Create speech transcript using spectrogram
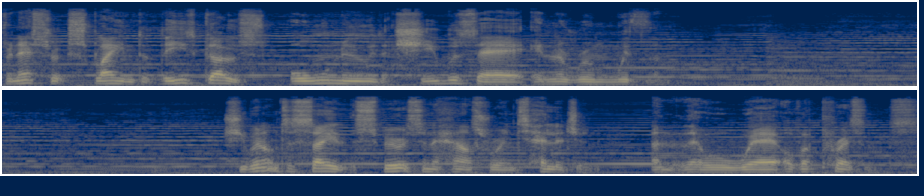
Vanessa explained that these ghosts all knew that she was there in the room with them. She went on to say that the spirits in the house were intelligent and that they were aware of her presence.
